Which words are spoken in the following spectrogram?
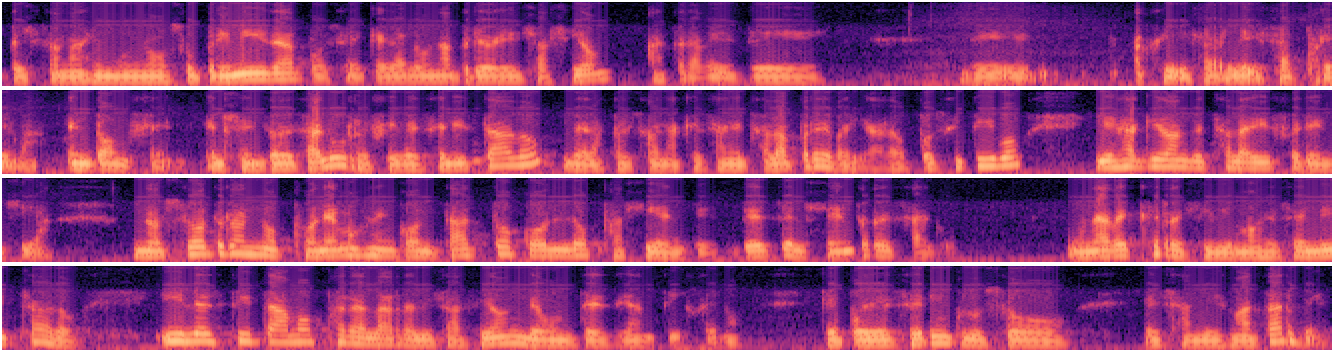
personas inmunosuprimidas, pues hay que darle una priorización a través de, de agilizarle esa prueba. Entonces, el centro de salud recibe ese listado de las personas que se han hecho la prueba y ha dado positivo, y es aquí donde está la diferencia. Nosotros nos ponemos en contacto con los pacientes desde el centro de salud, una vez que recibimos ese listado, y les citamos para la realización de un test de antígeno, que puede ser incluso esa misma tarde.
